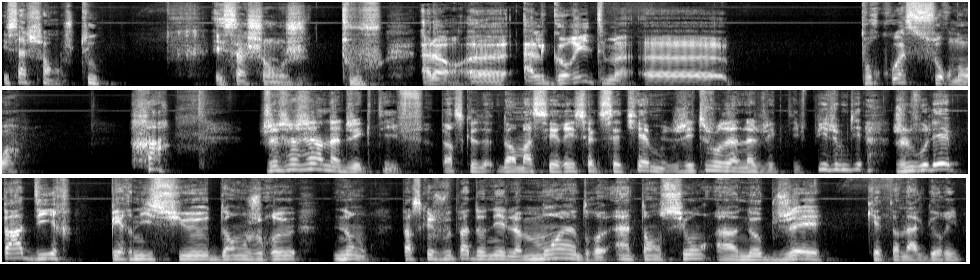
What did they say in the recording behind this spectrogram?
et ça change tout. Et ça change alors, euh, algorithme, euh, pourquoi sournois? Je cherchais un adjectif, parce que dans ma série, c'est le septième, j'ai toujours un adjectif. Puis je me dis, je ne voulais pas dire pernicieux, dangereux, non, parce que je ne veux pas donner la moindre intention à un objet qui est un algorithme.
